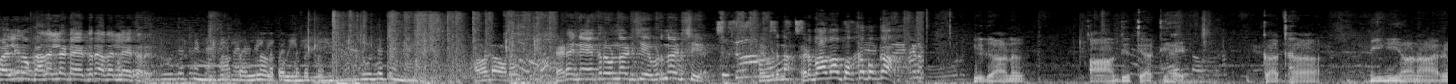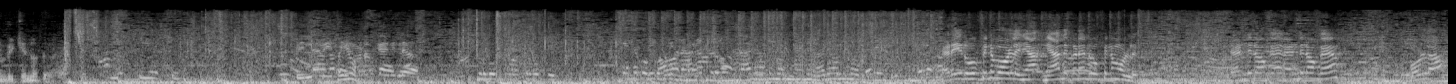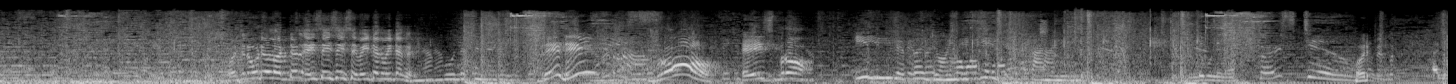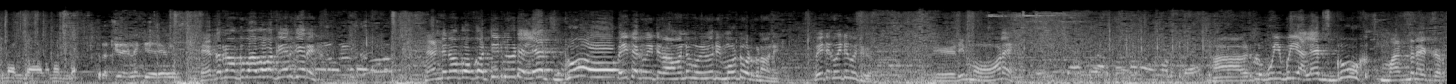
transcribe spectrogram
പള്ളി നോക്ക അതല്ല ടേക്കർ അതല്ല ഏക്കർ എടാ എന്നെ ഏക്കർ ഒന്ന് അടിച്ച്? എവിടുന്ന് അടിച്ച്? എവിടുന്ന? എടാ ബാബാ പൊക്ക പൊക്ക. ഇതാണ് ആദ്യത്തെ അധ്യായം. കഥ ഇനിയാണ് ആരംഭിക്കുന്നത്. എടാ ഈ റൂഫിന് മുകളിൽ ഞാൻ ഞാൻ നിൽക്കണേ റൂഫിന് മുകളിൽ രണ്ടിനോക്കെ രണ്ടിനോക്കെ മുകളിലാ ഒറ്റനും കൂടി ഉള്ളു. ഒറ്റ ഏസ് ഏസ് ഏസ് വെയിറ്റ് ആക്ക് വെയിറ്റ് ആക്ക് ഭൂതക്കണ്ണാടി ബ്രോ. Ace bro. ഈ വീഡിയോ ജോയിൻ ഫാമിലി ഒരു നോക്ക് ബാബാ കേറി കേറി. രണ്ട് നോക്ക് ഒറ്റ വീട് ലെറ്റ്സ് ഗോ വെയിറ്റ് ആക്ക് വെയിറ്റ് അവന്റെ മുഴുവൻ റിമോട്ട് കൊടുക്കണം അവന്. വെയിറ്റ് വെയിറ്റ് വെയിറ്റ് എടി മോളെ. ആ എടുത്തു പോയി പോയി ലെറ്റ്സ് ഗോ മണ്ടനേക്കർ.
